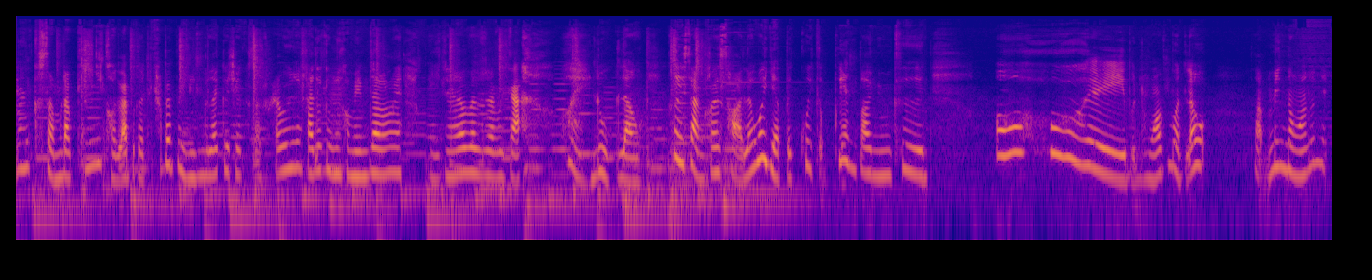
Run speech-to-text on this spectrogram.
นั่นก็สำหรับคลิปนี้ขอลาไปก่อนนะคะไปเป็นลิงก์ไลค์กดแชร์กด subscribe ด้วยนะคะแล้วก็ในคอมเมนต์ด้านล่างเลยมีนะวันจันทร์ค่ะเฮ้ยลูกเราเคยสั่งเคยสอนแล้วว่าอย่าไปคุยกับเพื่อนตอนกลางคืน โอ้ยปวดหัวหมดแล้วหลับไม่นอนแล้วเนี่ย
